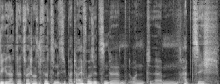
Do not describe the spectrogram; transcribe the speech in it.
wie gesagt, seit 2014 ist sie Parteivorsitzende und ähm, hat sich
